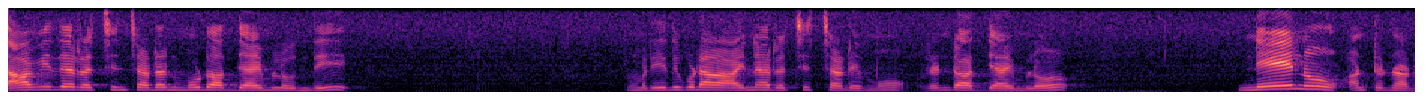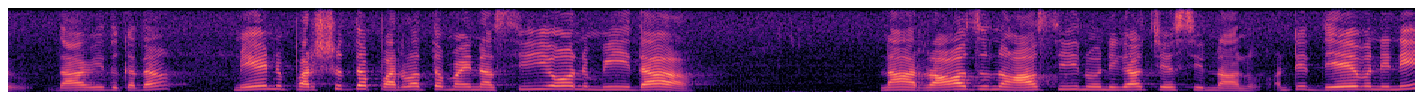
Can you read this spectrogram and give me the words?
దావీదే రచించాడని మూడో అధ్యాయంలో ఉంది. మరి ఇది కూడా ఆయన రచించాడేమో రెండో అధ్యాయంలో. నేను అంటున్నాడు దావీదు కదా నేను పరిశుద్ధ పర్వతమైన సియోన్ మీద నా రాజును ఆసీనునిగా చేసిన్నాను అంటే దేవునిని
